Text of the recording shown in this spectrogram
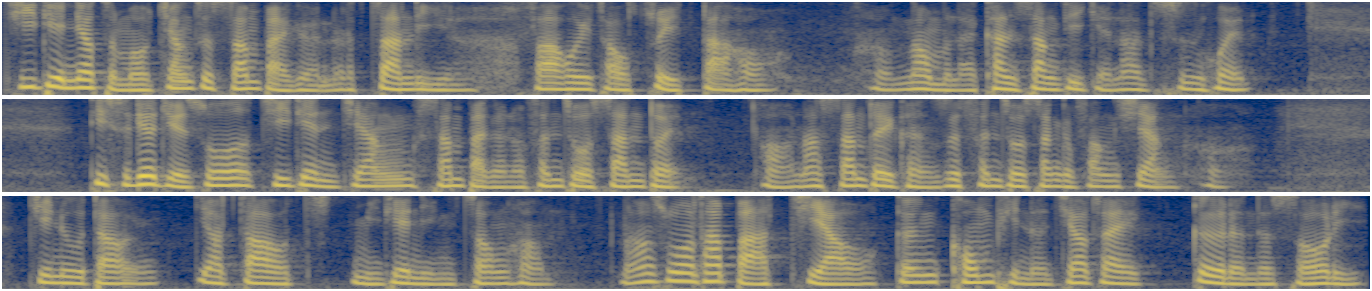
基甸要怎么将这三百个人的战力呢发挥到最大哈？好，那我们来看上帝给他的智慧。第十六节说，基甸将三百个人分作三队，啊，那三队可能是分作三个方向，啊，进入到要到米甸营中，哈，然后说他把脚跟空瓶呢交在个人的手里，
